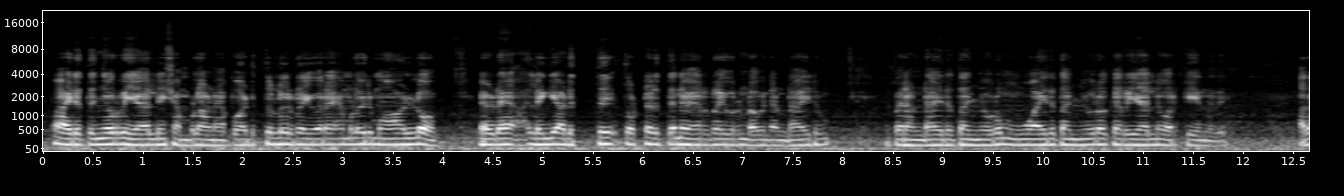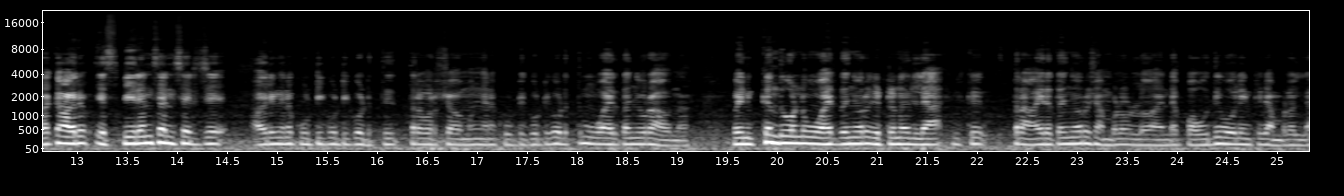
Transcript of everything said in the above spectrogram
അപ്പോൾ ആയിരത്തഞ്ഞൂറ് റിയാലിന് ശമ്പളമാണ് അപ്പോൾ അടുത്തുള്ള ഒരു ഡ്രൈവറെ നമ്മളൊരു മാളിലോ എവിടെ അല്ലെങ്കിൽ അടുത്ത് തൊട്ടടുത്ത് തന്നെ വേറെ ഡ്രൈവർ ഉണ്ടാവും. രണ്ടായിരം ഇപ്പോൾ രണ്ടായിരത്തി അഞ്ഞൂറ് മൂവായിരത്തി അഞ്ഞൂറൊക്കെ റിയാലിന് വർക്ക് ചെയ്യുന്നത്. അതൊക്കെ അവർ എക്സ്പീരിയൻസ് അനുസരിച്ച് അവരിങ്ങനെ കൂട്ടി കൂട്ടി കൊടുത്ത് ഇത്ര വർഷമാകുമ്പോൾ ഇങ്ങനെ കൂട്ടി കൂട്ടി കൊടുത്ത് മൂവായിരത്തി അഞ്ഞൂറ് ആവുന്ന അപ്പോൾ എനിക്ക് എന്തുകൊണ്ട് മൂവായിരത്തി അഞ്ഞൂറ് കിട്ടണില്ല? എനിക്ക് ഇത്ര ആയിരത്തി അഞ്ഞൂറ് ശമ്പളം ഉള്ളൂ അതിന്റെ പൗതി പോലും എനിക്ക് ശമ്പളമില്ല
